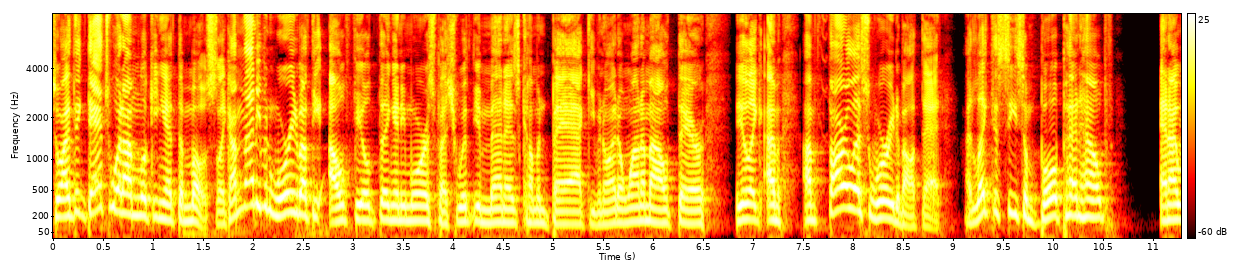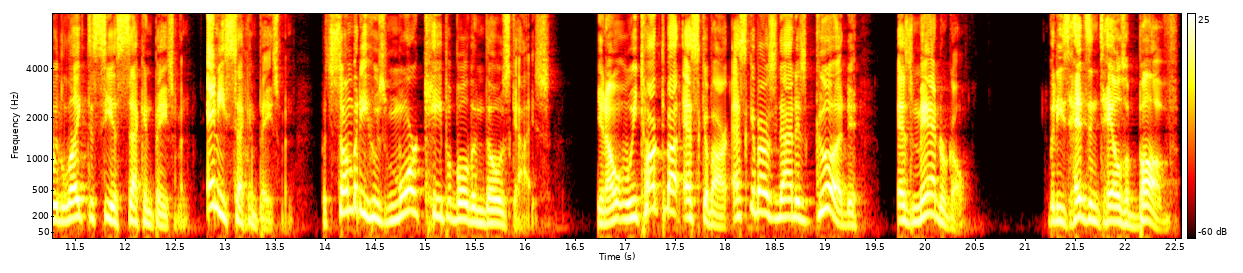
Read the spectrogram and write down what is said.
So I think that's what I'm looking at the most. Like I'm not even worried about the outfield thing anymore, especially with Jimenez coming back, even though I don't want him out there. You're like I'm I'm far less worried about that. I'd like to see some bullpen help, and I would like to see a second baseman, any second baseman, but somebody who's more capable than those guys. You know, we talked about Escobar. Escobar's not as good as Madrigal, but he's heads and tails above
